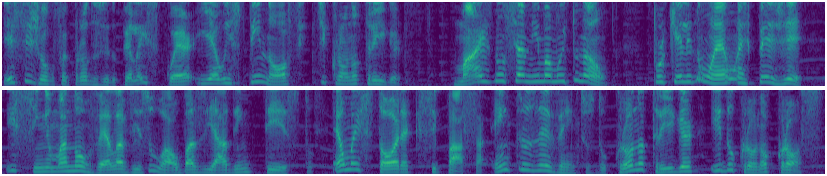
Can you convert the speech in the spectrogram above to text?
esse jogo foi produzido pela Square e é o spin-off de Chrono Trigger. Mas não se anima muito não, porque ele não é um RPG, e sim uma novela visual baseada em texto. É uma história que se passa entre os eventos do Chrono Trigger e do Chrono Cross,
